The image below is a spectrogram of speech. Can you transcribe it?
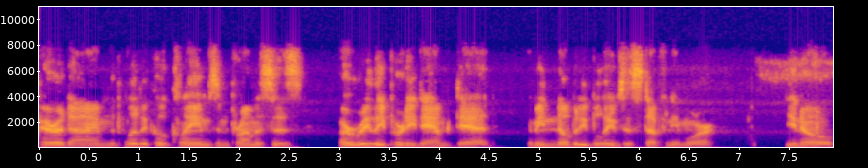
paradigm, the political claims and promises are really pretty damn dead. I mean, nobody believes this stuff anymore. You know,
